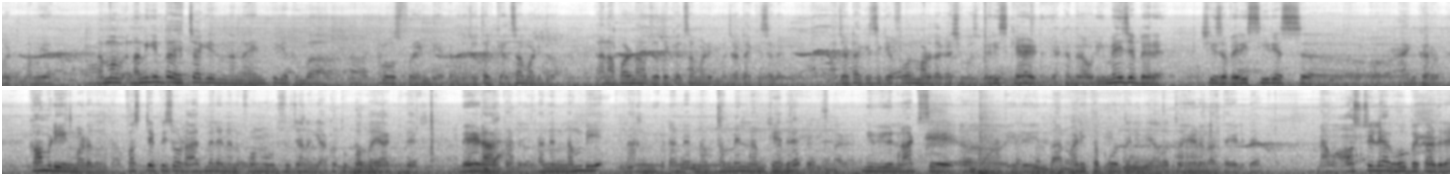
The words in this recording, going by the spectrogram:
ಬಟ್ ನಮಗೆ, ನಮ್ಮ, ನನಗಿಂತ ಹೆಚ್ಚಾಗಿ ನನ್ನ ಹೆಂಡತಿಗೆ ತುಂಬ ಕ್ಲೋಸ್ ಫ್ರೆಂಡ್ ಯಾಕಂದರೆ ಜೊತೆಲಿ ಕೆಲಸ ಮಾಡಿದರು. ನಾನು ಅಪರ್ಣ ಅವ್ರ ಜೊತೆ ಕೆಲಸ ಮಾಡಿದ್ದು ಮಜಾ ಟಾಕೀಸಲ್ಲಿ. ಮಜಾ ಟಾಕೀಸಿಗೆ ಫೋನ್ ಮಾಡಿದಾಗ ಶಿ ವಾಸ್ ವೆರಿ ಸ್ಕ್ಯಾರ್ಡ್ ಯಾಕಂದರೆ ಅವ್ರ ಇಮೇಜೇ ಬೇರೆ. She is a very serious anchor comedy ಹೆಂಗೆ ಮಾಡೋದು ಅಂತ. ಫಸ್ಟ್ ಎಪಿಸೋಡ್ ಆದಮೇಲೆ ನನಗೆ ಫೋನ್ ಮಾಡಿ ಸುಜಾ ನಂಗೆ ಯಾಕೋ ತುಂಬ ಭಯ ಆಗ್ತಿದೆ ಬೇಡ ಅಂತಂದರು. ನನ್ನನ್ನು ನಂಬಿ ನಾನು ನನ್ನ ನಮ್ಮ ನಮ್ಮ ಮೇಲೆ ನಂಬಿಕೆ ಇದ್ದರೆ ನೀವು ವಿಲ್ ನಾಟ್ ಸೇ ಇದು ಇದು ನಾನು ಮಾಡಿ ತಪ್ಪು ಅಂತ ನೀವು ಯಾವತ್ತೂ ಹೇಳಲ್ಲ ಅಂತ ಹೇಳಿದೆ ನಾವು ಆಸ್ಟ್ರೇಲಿಯಾಗೆ ಹೋಗಬೇಕಾದ್ರೆ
